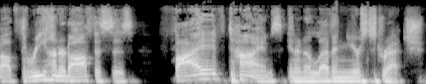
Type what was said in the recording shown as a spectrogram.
about 300 offices five times in an 11 year stretch.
